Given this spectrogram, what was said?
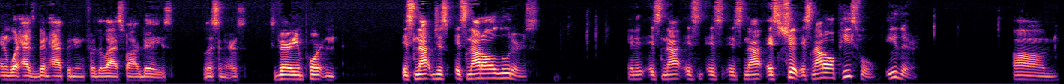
and what has been happening for the last five days, listeners. It's very important. It's not just it's not all looters. And it, it's not it's it's it's not it's shit. It's not all peaceful either. Um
